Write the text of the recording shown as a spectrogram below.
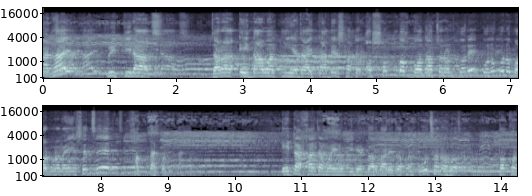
পাঠায়, পৃথ্বীরাজ, যারা এই দাওয়াত নিয়ে যায়, তাদের সাথে অসম্ভব বদাচরণ করে, কোন কোন বর্ণনায় এসেছে, হত্যা করে। এটা খাজা মঈনুদ্দিনের দরবারে যখন পৌঁছানো হয়, তখন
